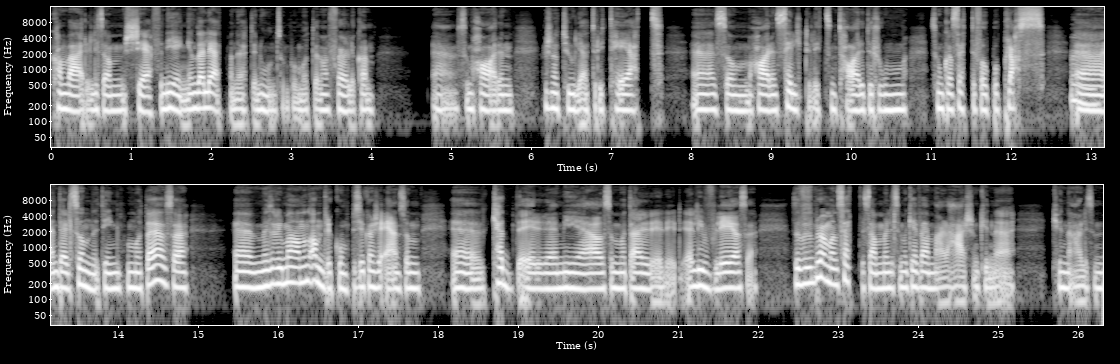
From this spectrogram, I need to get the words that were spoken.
kan være liksom sjefen i gjengen. Da leter man jo etter noen som på en måte man føler kan eh, Som har en kanskje naturlig autoritet. Eh, som har en selvtillit, som tar et rom, som kan sette folk på plass. Eh, en del sånne ting, på en måte. Altså, eh, men så vil man ha noen andre kompiser, kanskje en som eh, kødder mye, og som på en er, er livlig. Og så, så prøver man å sette sammen liksom, okay, hvem er det her som kunne, kunne ha liksom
